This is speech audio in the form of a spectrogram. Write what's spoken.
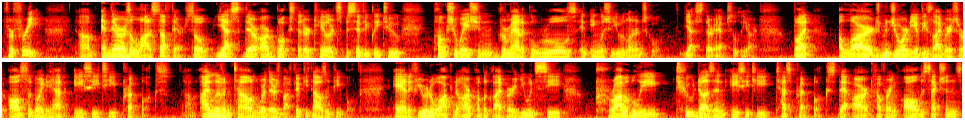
for free. Um, and there is a lot of stuff there. So, yes, there are books that are tailored specifically to punctuation, grammatical rules, and English that you would learn in school. Yes, there absolutely are. But a large majority of these libraries are also going to have ACT prep books. Um, I live in a town where there's about 50,000 people. And if you were to walk into our public library, you would see probably two dozen ACT test prep books that are covering all the sections.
